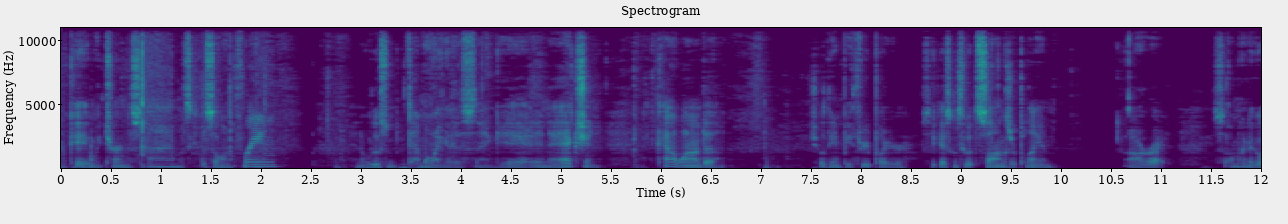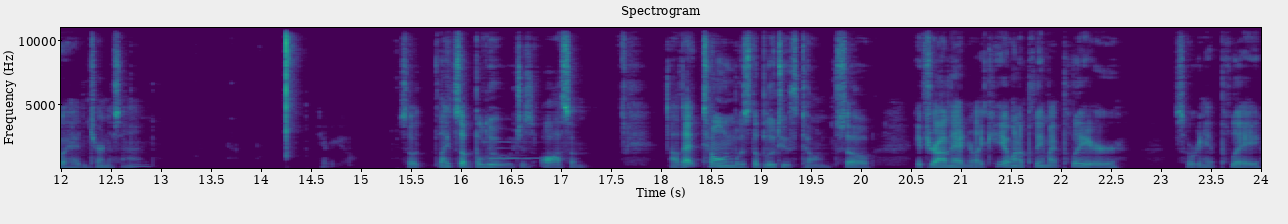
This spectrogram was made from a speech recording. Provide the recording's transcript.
Okay, we turn this on, let's get this all in frame. And we'll do some demoing of this thing. Yeah, in action. I kind of wanted to show the MP3 player so you guys can see what songs are playing. All right, so I'm going to go ahead and turn this on. Here we go. So it lights up blue, which is awesome. Now that tone was the Bluetooth tone. So if you're on that and you're like, hey, I want to play my player, so we're going to hit play.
